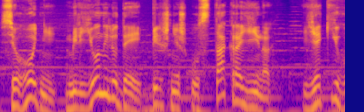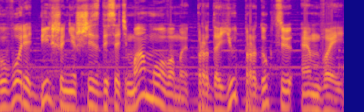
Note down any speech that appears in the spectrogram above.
Сьогодні мільйони людей більш ніж у 100 країнах, які говорять більше ніж 60 мовами, продають продукцію Amway.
